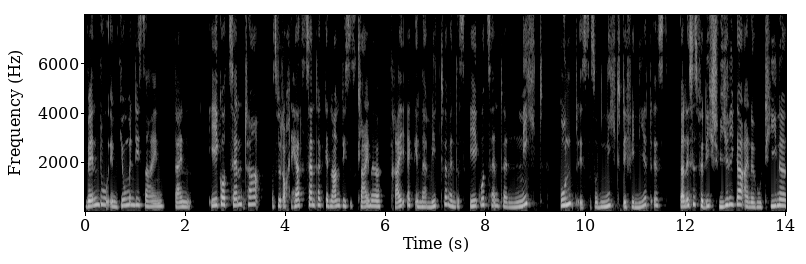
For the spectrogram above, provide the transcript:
Wenn du im Human Design dein Ego-Center, es wird auch Herzcenter genannt, dieses kleine Dreieck in der Mitte, wenn das Ego-Center nicht bunt ist, also nicht definiert ist, dann ist es für dich schwieriger, eine Routine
